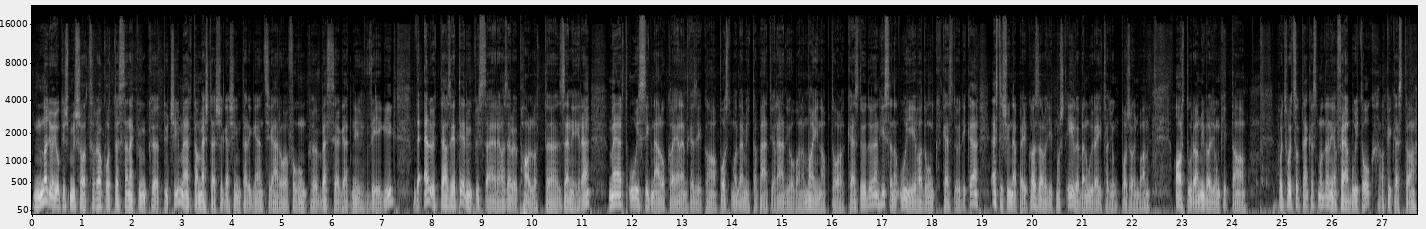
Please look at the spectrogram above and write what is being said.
Nagyon jó kis műsort rakott össze nekünk Tücsi, mert a mesterséges intelligenciáról fogunk beszélgetni végig, de előtte azért térjünk vissza erre az előbb hallott zenére, mert új szignálokkal jelentkezik a Postmodern itt a Pátia Rádióban a mai naptól kezdődően, hiszen a új évadunk kezdődik el. Ezt is ünnepeljük azzal, hogy itt most élőben újra itt vagyunk Pozsonyban. Artúrral mi vagyunk itt a hogy hogy szokták ezt mondani, a felbújtók, akik ezt a,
